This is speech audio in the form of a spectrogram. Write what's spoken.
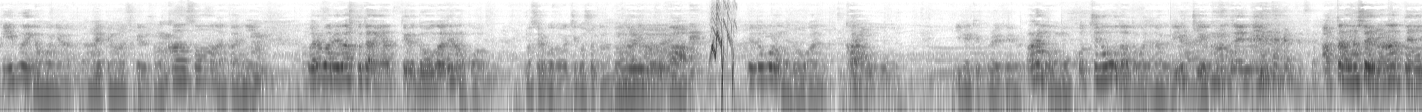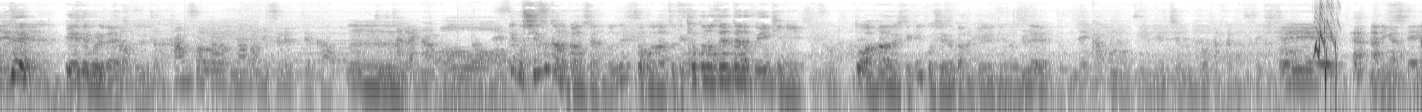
PV の方には入ってますけどその感想の中に我々が普段やってる動画でのこうまあそれこそ自己紹介の動画リとかっていうところも動画から入れてくれてる。あれももうこっちのオーダーとかじゃなくてユッキーが完全にあったら面白いかなと思って入れてくれたやそうちょっと感想が間延びするっていうかちょっと長いなと思ったんで。結構静かな感想やもんねそこの後って。曲の全体の雰囲気にとは反して結構静かな雰囲気なんで。で過去の YouTube の動画探してありがてえ。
